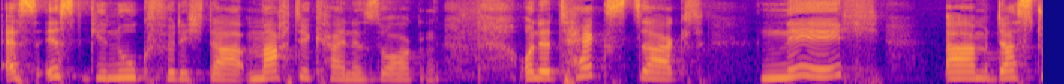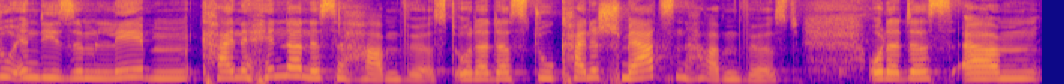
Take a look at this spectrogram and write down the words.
es ist genug für dich da. Mach dir keine Sorgen. Und der Text sagt nicht, ähm, dass du in diesem Leben keine Hindernisse haben wirst oder dass du keine Schmerzen haben wirst oder dass ähm,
